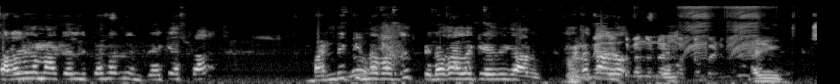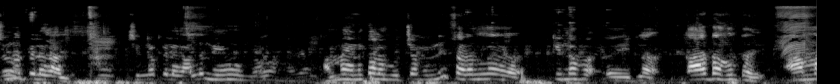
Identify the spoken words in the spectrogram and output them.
సడన్గా మాకు వెళ్ళి తిప్పేసరికి నేను బ్రేక్ వేస్తా. బండి కింద పడితే పిల్లగాళ్ళకి ఏది కాదు. అయ్యి చిన్న పిల్లగాళ్ళు. చిన్న పిల్లగాళ్ళు మేము ఉన్నాం. అమ్మ వెనకాల కూర్చొని ఉంది సడన్గా కింద ఇట్లా కార్ తగులుతుంది. ఆ అమ్మ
